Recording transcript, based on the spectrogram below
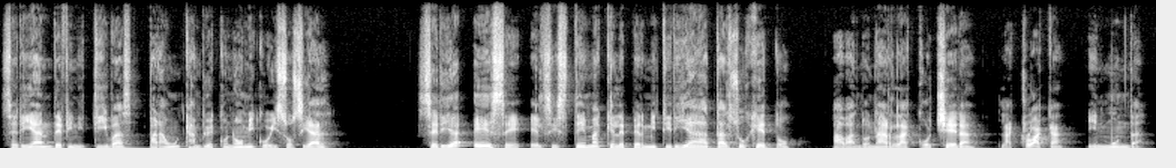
serían definitivas para un cambio económico y social. Sería ese el sistema que le permitiría a tal sujeto abandonar la cochera, la cloaca inmunda.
